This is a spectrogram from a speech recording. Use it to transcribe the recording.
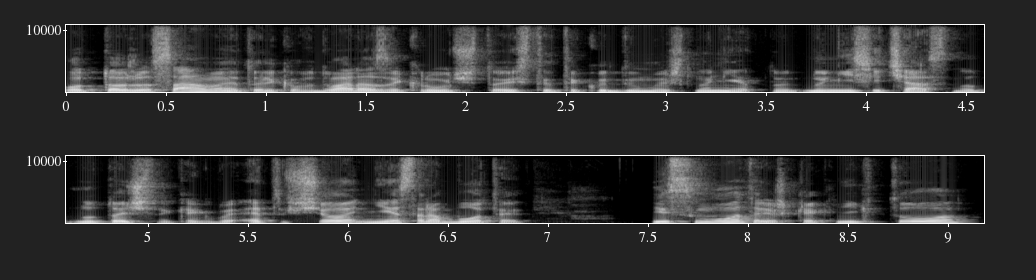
вот то же самое, только в два раза круче. То есть ты такой думаешь, ну нет, ну, ну не сейчас, ну, ну точно, как бы это все не сработает. И смотришь, как никто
